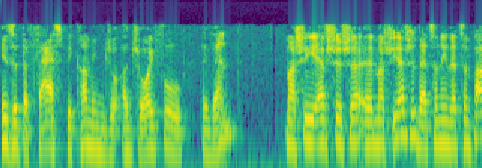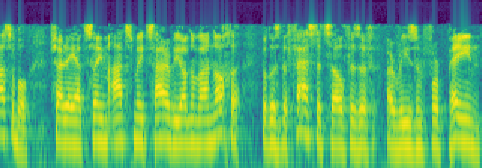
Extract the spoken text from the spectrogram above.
is it the fast becoming jo- a joyful event? Mashiach, that's something that's impossible. Because the fast itself is a, a reason for pain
